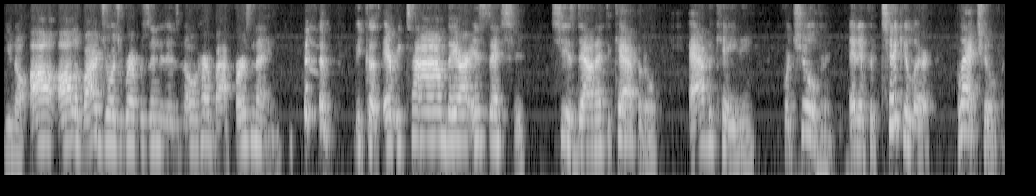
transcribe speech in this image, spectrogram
You know, all, all of our Georgia representatives know her by first name because every time they are in session, she is down at the Capitol advocating for children, and in particular, Black children.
